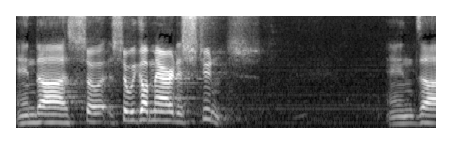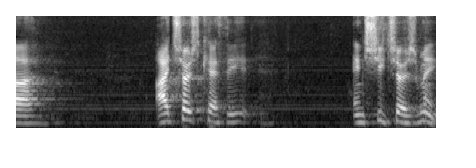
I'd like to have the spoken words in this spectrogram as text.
And uh, so, so we got married as students. And uh, I chose Kathy, and she chose me.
